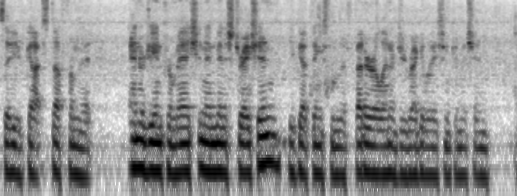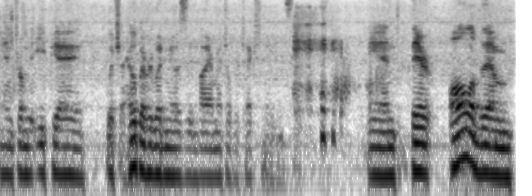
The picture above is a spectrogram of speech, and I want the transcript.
So you've got stuff from the Energy Information Administration, you've got things from the Federal Energy Regulation Commission, and from the EPA, which I hope everybody knows is the Environmental Protection Agency. and they're all of them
